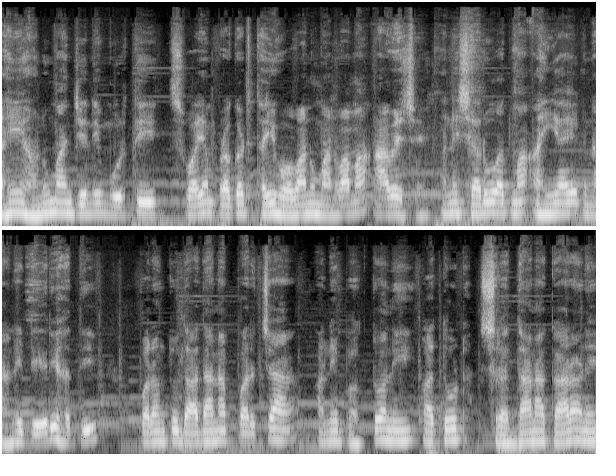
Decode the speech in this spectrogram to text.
અહીં હનુમાનજીની મૂર્તિ સ્વયં પ્રગટ થઈ હોવાનું માનવામાં આવે છે. અને શરૂઆતમાં અહીંયા એક નાની ડેરી હતી, પરંતુ દાદાના પરચા અને ભક્તોની અતૂટ શ્રદ્ધાના કારણે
